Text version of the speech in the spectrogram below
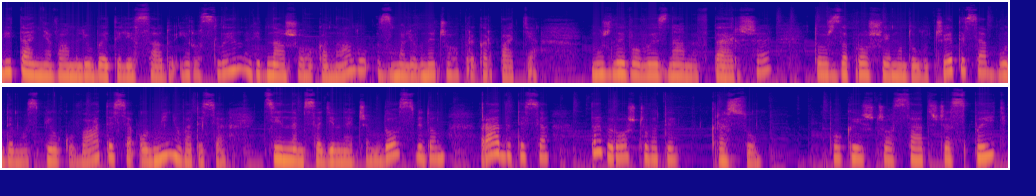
Вітання вам, любителі саду і рослин від нашого каналу з мальовничого Прикарпаття. Можливо, ви з нами вперше, тож запрошуємо долучитися, будемо спілкуватися, обмінюватися цінним садівничим досвідом, радитися та вирощувати красу. Поки що сад ще спить,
